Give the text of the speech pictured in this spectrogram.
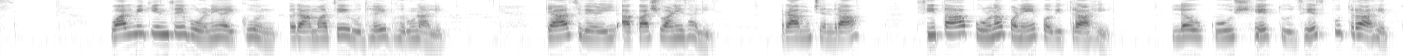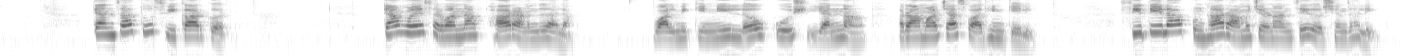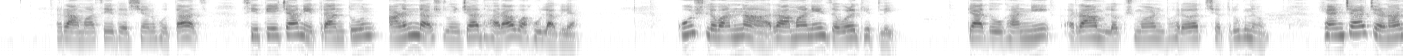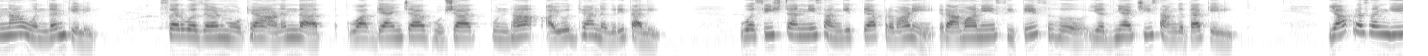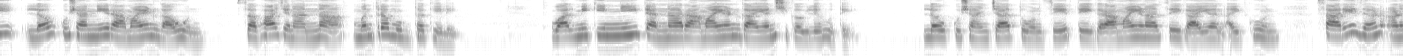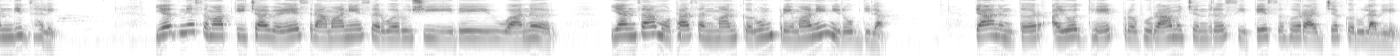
वाल्मिकींचे बोलणे ऐकून रामाचे हृदय भरून आले. त्याच वेळी आकाशवाणी झाली. रामचंद्रा सीता पूर्णपणे पवित्र आहे. लवकुश हे तुझेच पुत्र आहेत. त्यांचा तू स्वीकार कर. त्यामुळे सर्वांना फार आनंद झाला. वाल्मिकींनी लवकुश यांना रामाच्या स्वाधीन केले. सीतेला पुन्हा रामचरणांचे दर्शन झाले. रामाचे दर्शन होताच सीतेच्या नेत्रांतून आनंदाश्रूंच्या धारा वाहू लागल्या. कुशलवांना रामाने जवळ घेतले. त्या दोघांनी राम लक्ष्मण भरत शत्रुघ्न ह्यांच्या चरणांना वंदन केले. सर्वजण मोठ्या आनंदात वाद्यांच्या घोषात पुन्हा अयोध्या नगरीत आले. वसिष्ठांनी सांगितल्याप्रमाणे रामाने सीतेसह यज्ञाची सांगता केली. या प्रसंगी लवकुशांनी रामायण गाऊन सभाजनांना मंत्रमुग्ध केले. वाल्मिकींनी त्यांना रामायण गायन शिकविले होते. लवकुशांच्या तोंडचे ते रामायणाचे गायन ऐकून सारेजण आनंदित झाले. यज्ञ समाप्तीच्या वेळेस रामाने सर्व ऋषी देव वानर यांचा मोठा सन्मान करून प्रेमाने निरोप दिला. त्यानंतर अयोध्येत प्रभू रामचंद्र सीतेसह राज्य करू लागले.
